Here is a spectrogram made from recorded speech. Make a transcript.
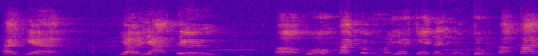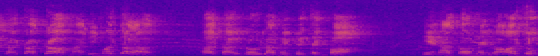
Hay kìa giờ giả tư ở ô cá trung mà giờ chơi nên ngủ chung tàu cá cho cho cho mà đi mua cho là ờ, ở tàu đôi lao lên bên thành bò เนี่ยนะต้องในหลอจง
